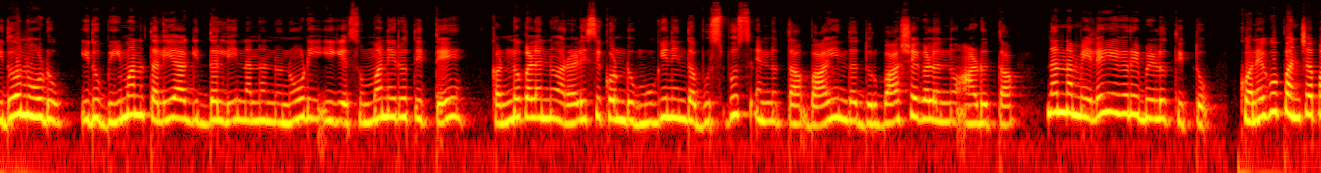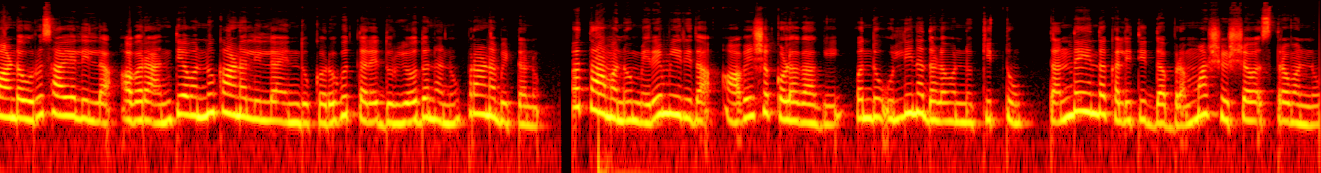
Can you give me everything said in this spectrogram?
ಇದೋ ನೋಡು, ಇದು ಭೀಮನ ತಲೆಯಾಗಿದ್ದಲ್ಲಿ ನನ್ನನ್ನು ನೋಡಿ ಹೀಗೆ ಸುಮ್ಮನಿರುತ್ತಿತ್ತೇ. ಕಣ್ಣುಗಳನ್ನು ಅರಳಿಸಿಕೊಂಡು ಮೂಗಿನಿಂದ ಬುಸ್ ಬುಸ್ ಎನ್ನುತ್ತಾ ಬಾಯಿಂದ ದುರ್ಭಾಷೆಗಳನ್ನು ಆಡುತ್ತಾ ನನ್ನ ಮೇಲೆ ಎಗರಿ ಬೀಳುತ್ತಿತ್ತು. ಕೊನೆಗೂ ಪಂಚಪಾಂಡವರು ಸಾಯಲಿಲ್ಲ. ಅವರ ಅಂತ್ಯವನ್ನು ಕಾಣಲಿಲ್ಲ ಎಂದು ಕರುಗುತ್ತಲೇ ದುರ್ಯೋಧನನು ಪ್ರಾಣ ಬಿಟ್ಟನು ಅಶ್ವತ್ಥಾಮನು ಮೆರೆ ಮೀರಿದ ಆವೇಶಕ್ಕೊಳಗಾಗಿ ಒಂದು ಹುಲ್ಲಿನ ದಳವನ್ನು ಕಿತ್ತು ತಂದೆಯಿಂದ ಕಲಿತಿದ್ದ ಬ್ರಹ್ಮ ಶಿಷ್ಯಾಸ್ತ್ರವನ್ನು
